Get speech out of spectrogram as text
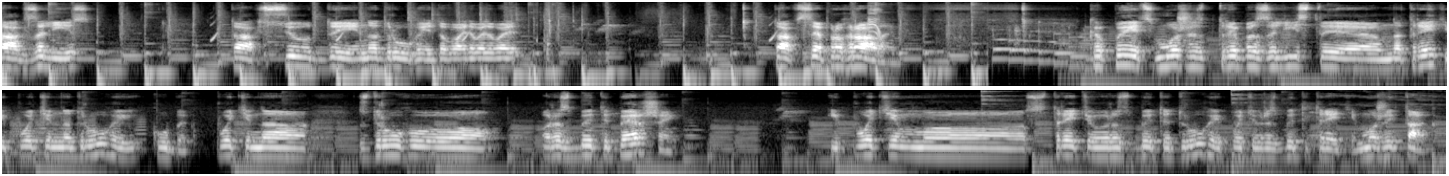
Так, заліз. Так, сюди, на другий. Давай, давай, давай. Так, все, програли. Капець, може треба залізти е, на третій, потім на другий кубик, потім на з другого розбити перший. І потім о, з третього розбити другий, потім розбити третій. Може і так.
